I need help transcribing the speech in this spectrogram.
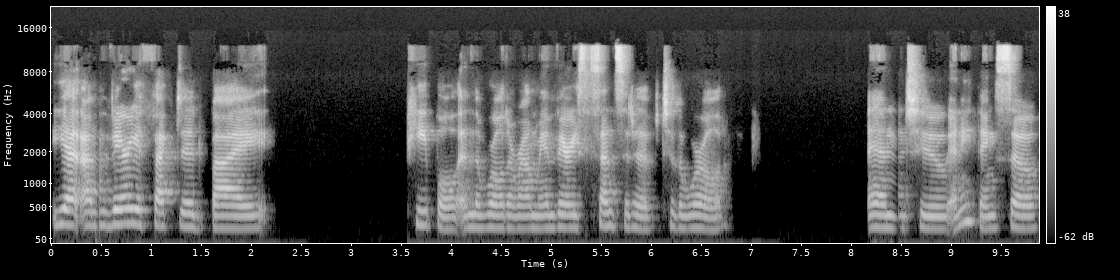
yet I'm very affected by people and the world around me. I'm very sensitive to the world and to anything. So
